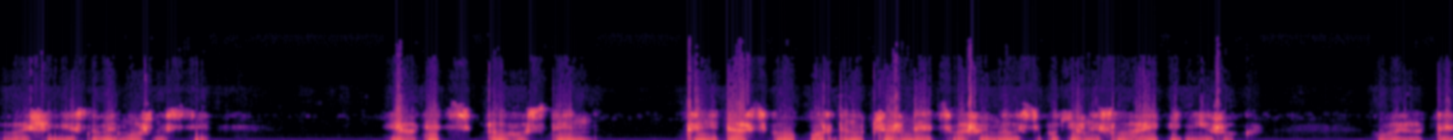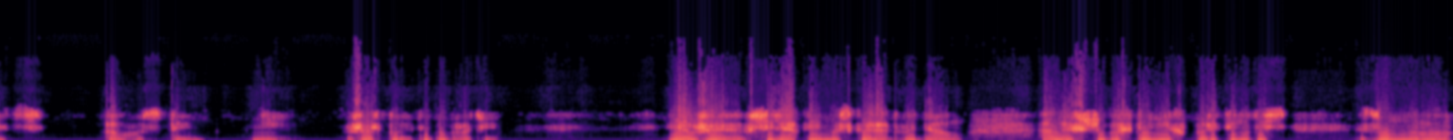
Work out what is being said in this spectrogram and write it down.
вашій ясновельможності. Я отець Августин. Тринітарського ордену Чернець, вашої милості покірний слуга і підніжок. Ви отець Августин? Ні. Жартуєте, добротію? Я вже всілякий маскарад видав, але щоб хто міг перекинутись з умного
